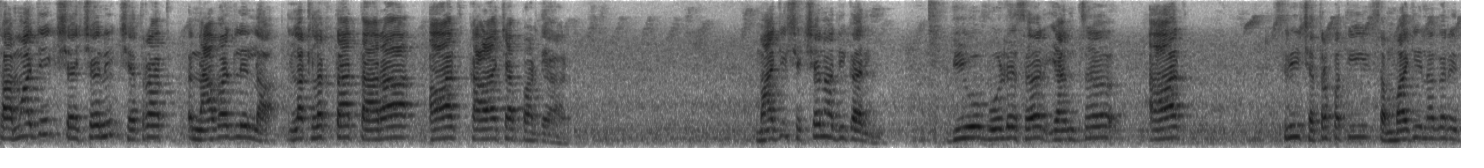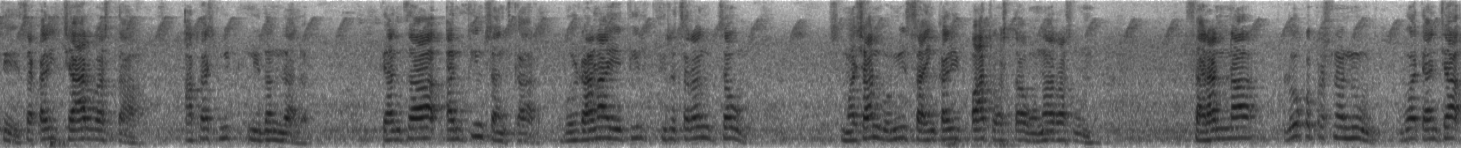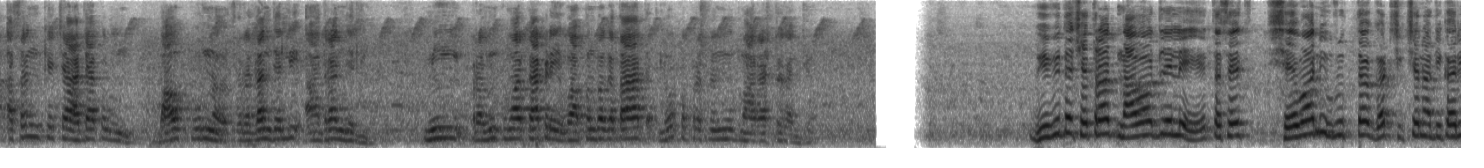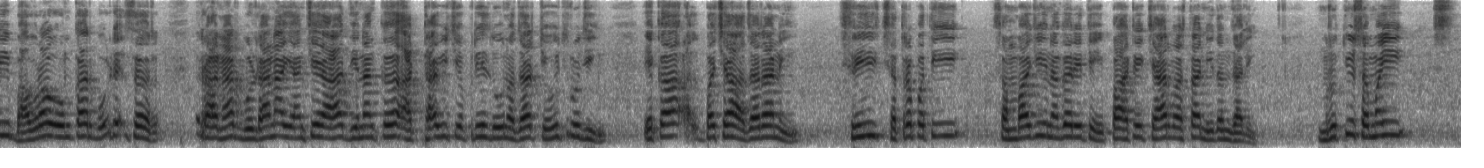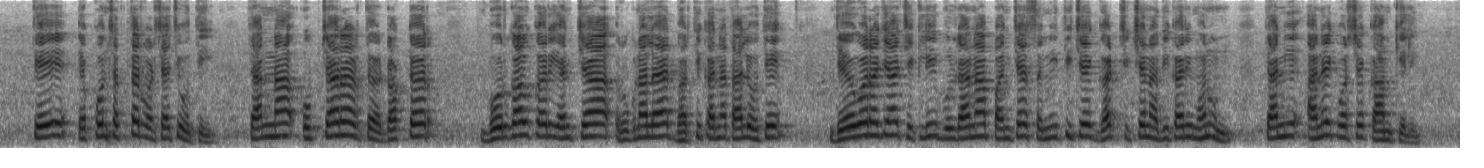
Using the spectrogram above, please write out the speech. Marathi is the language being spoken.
सामाजिक शैक्षणिक क्षेत्रात नावाजलेला लखलखता तारा आज काळाच्या पडद्याआड. माजी शिक्षण अधिकारी बी ओ बोर्डे सर यांचं आज श्री छत्रपती संभाजीनगर येथे सकाळी चार वाजता आकस्मिक निधन झालं. त्यांचा अंतिम संस्कार बुलढाणा येथील तिरचरण चौक स्मशानभूमी सायंकाळी पाच वाजता होणार असून सरांना लोकप्रश्न न्यूज व त्यांच्या असंख्य चाहत्याकडून भावपूर्ण श्रद्धांजली आदरांजली. मी प्रवीण कुमार काकडे व आपण बघत आहात लोकप्रश्न न्यूज महाराष्ट्र राज्य. विविध क्षेत्रात नावाजलेले तसेच सेवानिवृत्त गट शिक्षणाधिकारी भाऊराव ओंकार बोर्डे सर राहणार बुलढाणा यांचे आज दिनांक अठ्ठावीस एप्रिल दोन हजार चोवीस रोजी एका अल्पशा आजाराने श्री छत्रपती संभाजीनगर येथे पहाटे चार वाजता निधन झाले. मृत्यूसमयी ते एकोणसत्तर वर्षाची होती. त्यांना उपचारार्थ डॉक्टर बोरगावकर यांच्या रुग्णालयात भरती करण्यात आले होते. देवराजा चिखली बुलढाणा पंचायत समितीचे गट शिक्षण अधिकारी म्हणून त्यांनी अनेक वर्ष काम केले.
